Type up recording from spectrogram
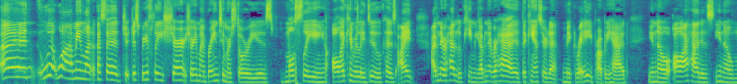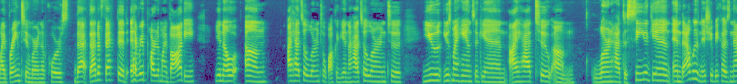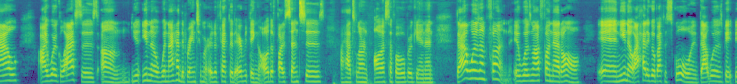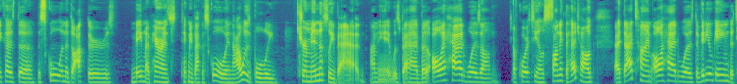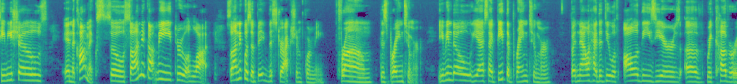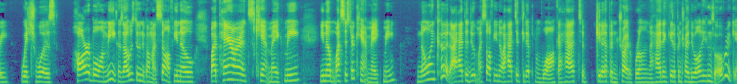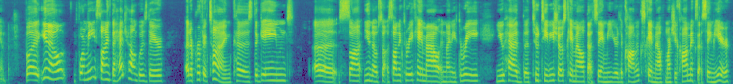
Uh, well, well I mean, like, like I said, just briefly share, sharing my brain tumor story is mostly all I can really do because I I've never had leukemia. I've never had the cancer that McRae probably had. You know, all I had is you know my brain tumor, and of course that that affected every part of my body. You know, um, I had to learn to walk again. I had to learn to use use my hands again. I had to um learn how to see again. And that was an issue because now I wear glasses. Um, you, you know, when I had the brain tumor, it affected everything, all the five senses. I had to learn all that stuff over again. And that wasn't fun. It was not fun at all. And, you know, I had to go back to school. And that was be- because the, the school and the doctors made my parents take me back to school. And I was bullied tremendously bad. I mean, it was bad. But all I had was, um, of course, you know, Sonic the Hedgehog at that time, all I had was the video game, the TV shows, and the comics. So Sonic got me through a lot. Sonic was a big distraction for me from this brain tumor. Even though, yes, I beat the brain tumor, but now I had to deal with all of these years of recovery, which was horrible on me because I was doing it by myself. You know, my parents can't make me. You know, my sister can't make me no one could. I had to do it myself. You know, I had to get up and walk. I had to get up and try to run. I had to get up and try to do all these things over again. But, you know, for me, Sonic the Hedgehog was there at a perfect time because the games, uh, so, you know, so- Sonic 3 came out in 93. You had the two TV shows came out that same year. The comics came out from Archie Comics that same year.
